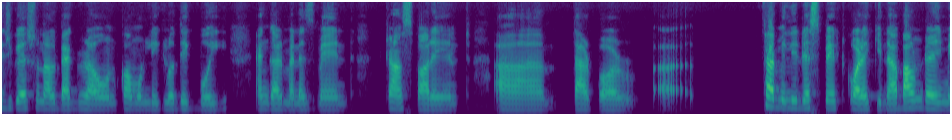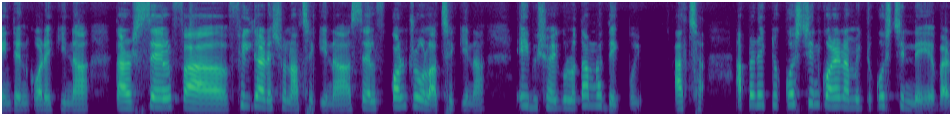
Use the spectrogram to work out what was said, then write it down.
educational background commonly এগুলো দেখবই অ্যাঙ্গার ম্যানেজমেন্ট ট্রান্সপারেন্ট তারপর ফ্যামিলি রেসপেক্ট করে কিনা বাউন্ডারি মেনটেন করে কিনা, তার সেলফ ফিল্টারেশন আছে কিনা সেলফ কন্ট্রোল আছে কিনা, এই বিষয়গুলো তো আমরা দেখবই। আচ্ছা আপনারা একটু কোশ্চিন করেন, আমি একটু কোশ্চিন নেই এবার।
